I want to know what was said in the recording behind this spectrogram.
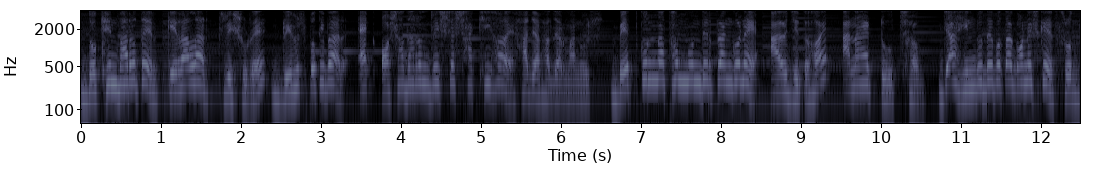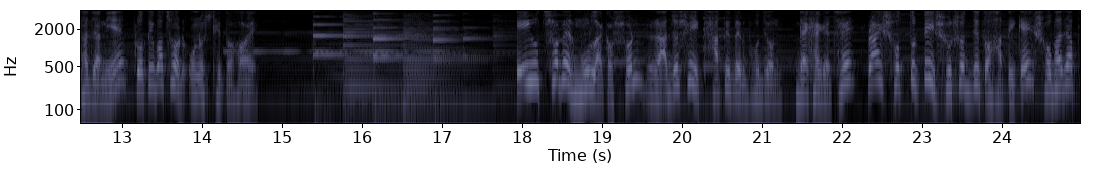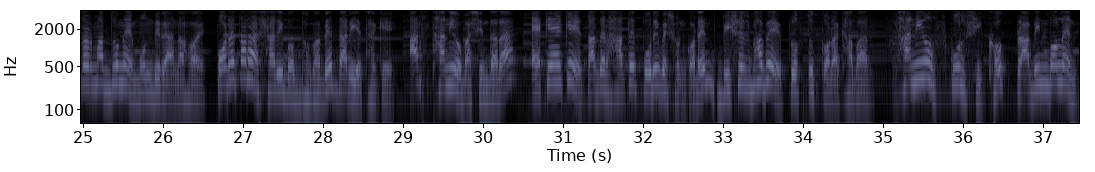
দক্ষিণ ভারতের কেরালার ত্রিশুরে বৃহস্পতিবার এক অসাধারণ দৃশ্যের সাক্ষী হয় হাজার হাজার মানুষ। বেদকুন্নাথন মন্দির প্রাঙ্গণে আয়োজিত হয় আনায়াট্টু উৎসব, যা হিন্দু দেবতা গণেশকে শ্রদ্ধা জানিয়ে প্রতি বছর অনুষ্ঠিত হয়। এই উৎসবের মূল আকর্ষণ রাজসিক হাতিদের ভোজন। দেখা গেছে, প্রায় সত্তরটি সুসজ্জিত হাতিকে শোভাযাত্রার মাধ্যমে মন্দিরে আনা হয়। পরে তারা সারিবদ্ধভাবে দাঁড়িয়ে থাকে। আর স্থানীয় বাসিন্দারা একে একে তাদের হাতে পরিবেশন করেন, বিশেষভাবে প্রস্তুত করা খাবার। স্থানীয় স্কুল শিক্ষক প্রাবীণ বলেন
